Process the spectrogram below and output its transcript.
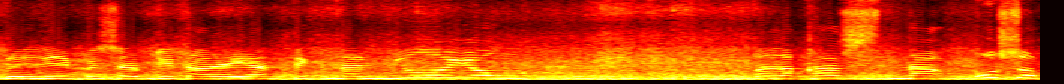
pinipreserve dito. Ayan, tignan nyo yung malakas na usok.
